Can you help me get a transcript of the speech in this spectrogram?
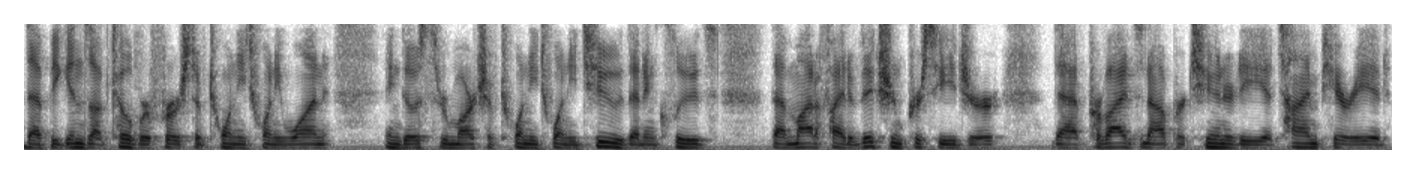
that begins October 1st of 2021 and goes through March of 2022 that includes that modified eviction procedure that provides an opportunity, a time period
